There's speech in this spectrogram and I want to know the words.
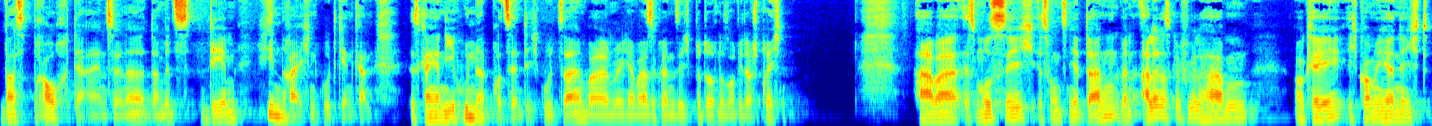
Was braucht der Einzelne, damit es dem hinreichend gut gehen kann? Es kann ja nie hundertprozentig gut sein, weil möglicherweise können sich Bedürfnisse auch widersprechen. Aber es muss sich, es funktioniert dann, wenn alle das Gefühl haben, okay, ich komme hier nicht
